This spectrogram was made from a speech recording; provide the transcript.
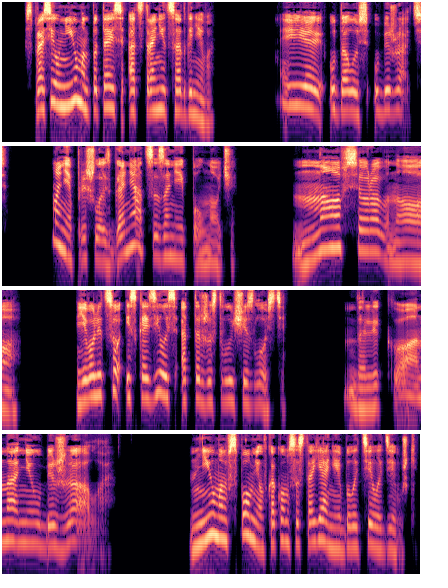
— спросил Ньюман, пытаясь отстраниться от гнева. Ей удалось убежать. Мне пришлось гоняться за ней полночи. Но все равно... Его лицо исказилось от торжествующей злости. Далеко она не убежала. Ньюман вспомнил, в каком состоянии было тело девушки.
